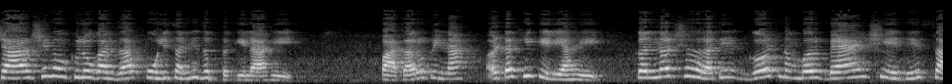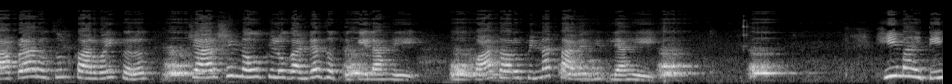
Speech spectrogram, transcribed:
चारशे नऊ किलो गांजा पोलिसांनी जप्त केला आहे. पाच आरोपींना अटकही केली आहे. कन्नड शहरातील गट नंबर ब्याऐंशी येथे सापळा रचून कारवाई करत चारशे नऊ किलो गांजा जप्त केला आहे. व पाच आरोपींना ताब्यात घेतले आहे. ही माहिती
